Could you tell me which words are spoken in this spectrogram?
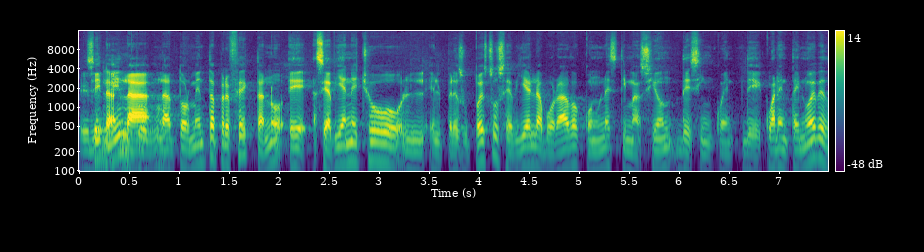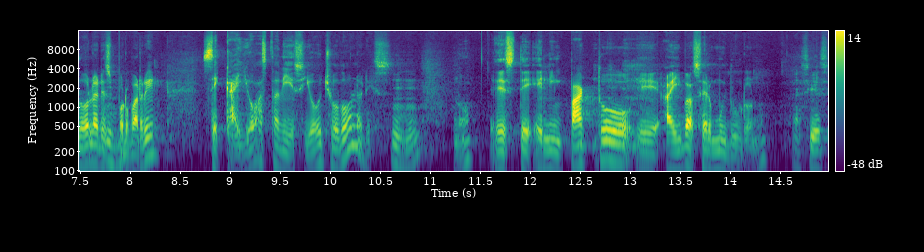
elementos. Sí, la, tormenta perfecta, ¿no? Eh, se habían hecho, el, presupuesto se había elaborado con una estimación de, 50, de 49 dólares por barril, se cayó hasta 18 dólares, ¿no? Este, el impacto eh, ahí va a ser muy duro, ¿no? Así es.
